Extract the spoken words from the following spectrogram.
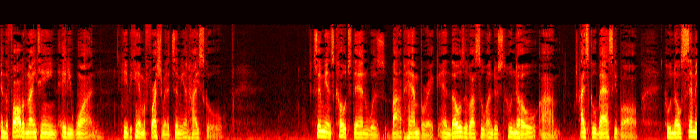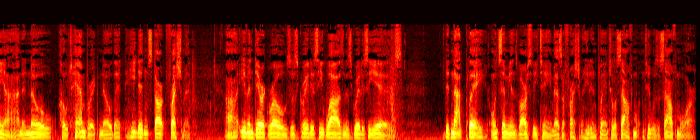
In the fall of 1981, he became a freshman at Simeon High School. Simeon's coach then was Bob Hambrick, and those of us who under, who know um, high school basketball who know Simeon and know Coach Hambrick know that he didn't start freshman. Uh, even Derrick Rose, as great as he was and as great as he is, did not play on Simeon's varsity team as a freshman. He didn't play until a sophomore, until he was a sophomore.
